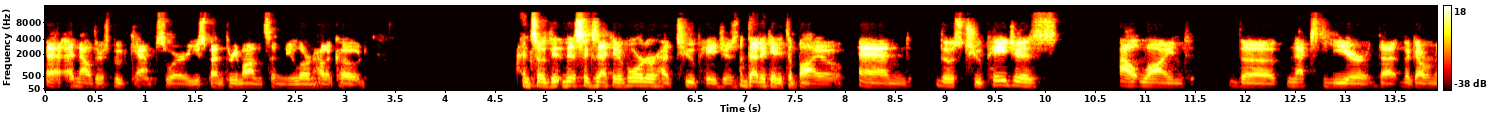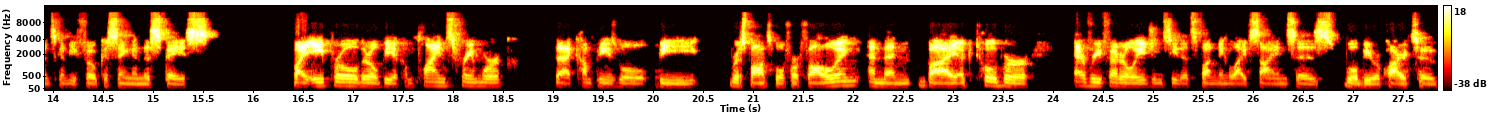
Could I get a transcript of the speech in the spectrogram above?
And now there's boot camps where you spend three months and you learn how to code. And so th- this executive order had two pages dedicated to bio. And those two pages outlined the next year that the government's going to be focusing in this space. By April, there will be a compliance framework that companies will be responsible for following. And then by October, every federal agency that's funding life sciences will be required to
